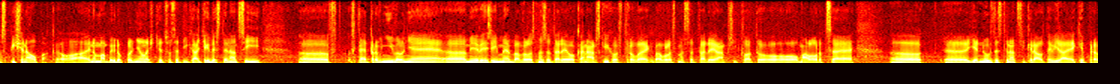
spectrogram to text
Spíše naopak. Jo. A jenom abych doplnil ještě, co se týká těch destinací, v té první vlně eh, my věříme, bavili jsme se tady o Kanárských ostrovech, bavili jsme se tady například o Malorce, eh, jednou z destinací, která otevírá je Kypr,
